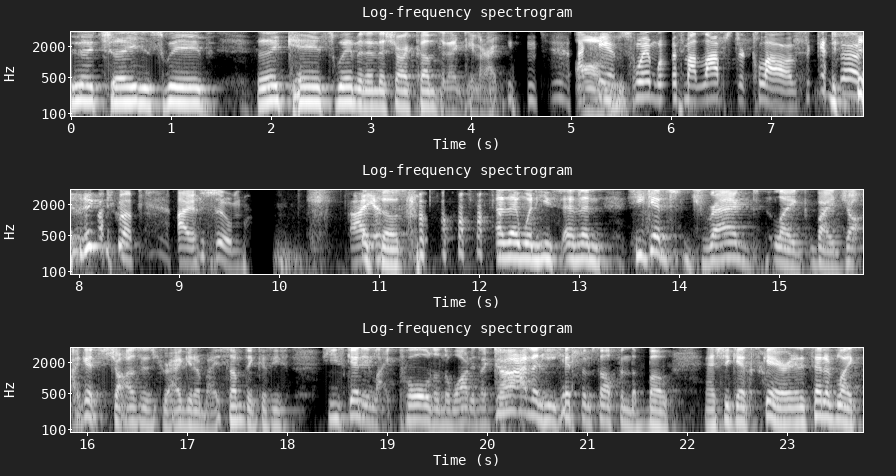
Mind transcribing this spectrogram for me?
I'm trying to swim. I can't swim, and then the shark comes and I, I can't swim with my lobster claws. I assume. I And so- assume- and then when he's and then he gets dragged like by Jaws. I guess Jaws is dragging him by something because he's he's getting like pulled in the water. It's like God, then he hits himself in the boat, and she gets scared. And instead of like,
